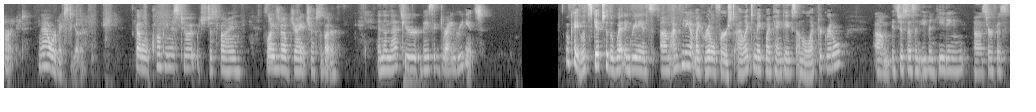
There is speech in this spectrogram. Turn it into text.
All right, now we're mixed together. It's got a little clumpiness to it, which is just fine, as long as you don't have giant chunks of butter. And then that's your basic dry ingredients. Okay, let's get to the wet ingredients. Um, I'm heating up my griddle first. I like to make my pancakes on an electric griddle. Um, it just has an even heating uh, surface.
